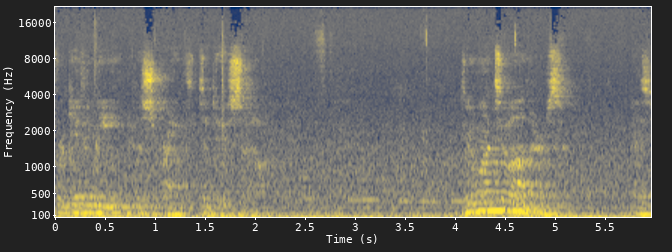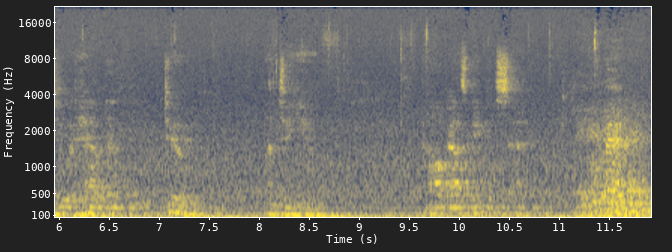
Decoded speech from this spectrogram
for giving me the strength to do so. Do unto others as you would have them do unto you. And all God's people said, Amen.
